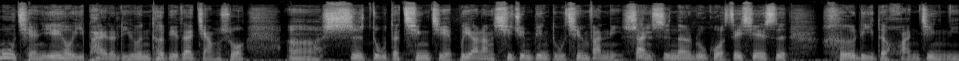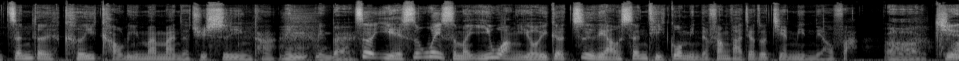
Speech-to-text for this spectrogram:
目前也有一派的理论特别在讲说，呃，适度的清洁，不要让细菌病毒侵犯你。但是呢，如果这些是合理的环境，你真的可以考虑慢慢的去适应它。明明白。这也是为什么以往有一个治疗身体过敏的方法，叫做减敏疗法。啊，减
